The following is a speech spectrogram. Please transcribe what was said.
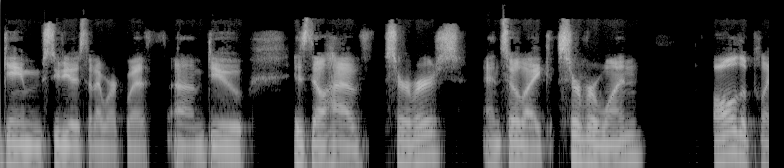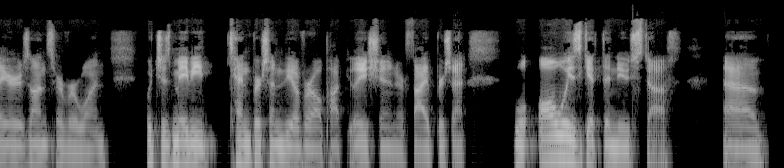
game studios that I work with um, do is they'll have servers, and so like server one, all the players on server one, which is maybe ten percent of the overall population or five percent, will always get the new stuff um,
